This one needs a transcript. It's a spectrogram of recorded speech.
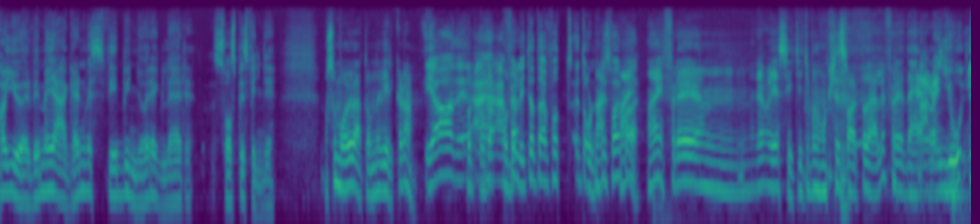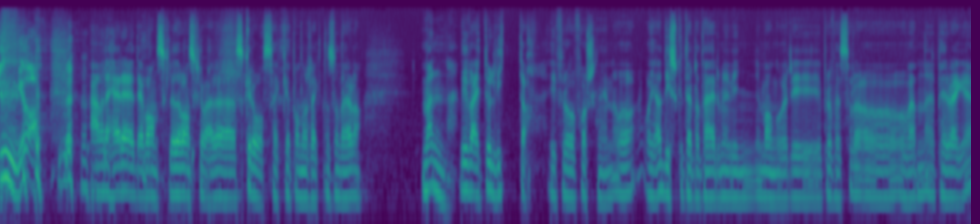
hva gjør vi med jegeren hvis vi begynner å regulere så spissfindig? Og så må vi vite om det virker, da. Ja, det, og jeg, jeg føler ikke at jeg har fått et ordentlig svar på nei, det. Nei, for det, mm, det Jeg sitter ikke på noe ordentlig svar på det heller. for det, Nei, men jo, Inge, da! Nei, men det her er, det er vanskelig. Det er vanskelig å være skråsikker på noe slikt. som det her, da. Men vi vet jo litt da, fra forskningen, og, og jeg har diskutert dette her med min mangeårig professor og, og venn Per Vegge.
